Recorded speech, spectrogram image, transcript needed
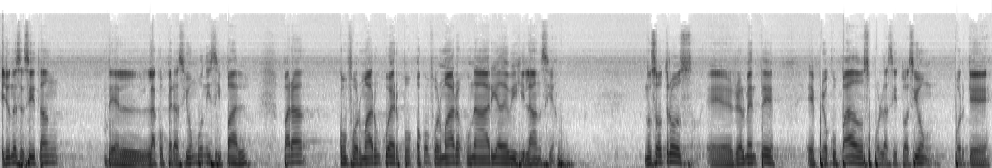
ellos necesitan de la cooperación municipal para conformar un cuerpo o conformar una área de vigilancia. Nosotros eh, realmente eh, preocupados por la situación, porque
